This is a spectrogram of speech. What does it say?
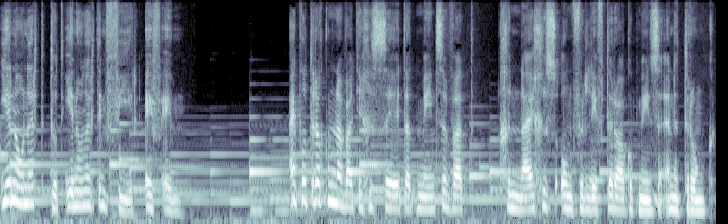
100 tot 104 FM ek wil terugkom na wat jy gesê het dat mense wat geneig is om verlief te raak op mense in 'n tronk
